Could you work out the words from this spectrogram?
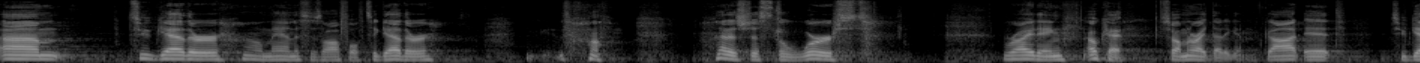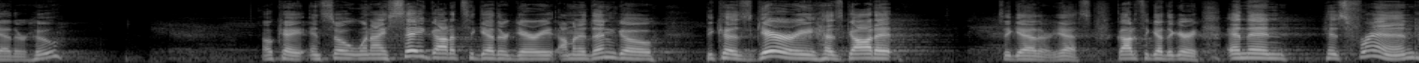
um, together, oh man, this is awful. Together, that is just the worst writing. Okay, so I'm going to write that again. Got it together, who? Okay, and so when I say got it together, Gary, I'm going to then go because Gary has got it together. Yes, got it together, Gary. And then his friend,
